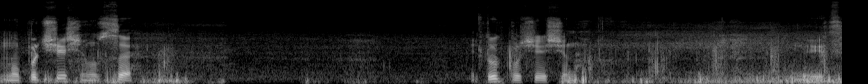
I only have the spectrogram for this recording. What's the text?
Ну, почищено все. І тут почищено. Дивіться.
